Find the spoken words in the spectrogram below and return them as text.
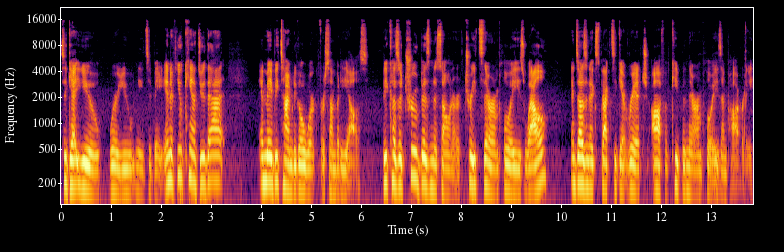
to get you where you need to be. And if you can't do that, it may be time to go work for somebody else because a true business owner treats their employees well and doesn't expect to get rich off of keeping their employees in poverty.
